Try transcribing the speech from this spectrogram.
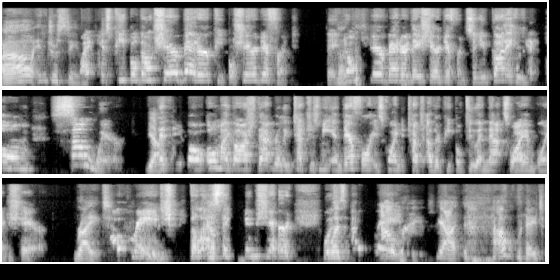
Oh, interesting. Right? Because people don't share better, people share different. They That's don't share better, they share different. So you've got to hit home somewhere yeah. that they go, oh my gosh, that really touches me. And therefore it's going to touch other people too. And that's why I'm going to share. Right. Outrage. The last thing Jim shared was, was outrage. outrage. Yeah. outrage,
